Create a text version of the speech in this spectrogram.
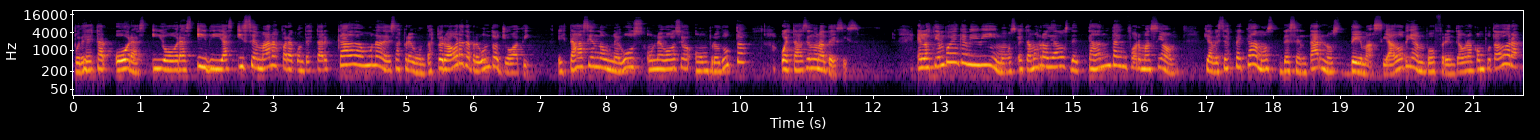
puedes estar horas y horas y días y semanas para contestar cada una de esas preguntas, pero ahora te pregunto yo a ti, ¿estás haciendo un negocio, un negocio o un producto o estás haciendo una tesis? En los tiempos en que vivimos estamos rodeados de tanta información que a veces pecamos de sentarnos demasiado tiempo frente a una computadora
